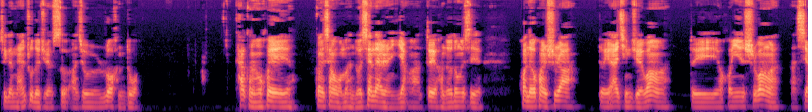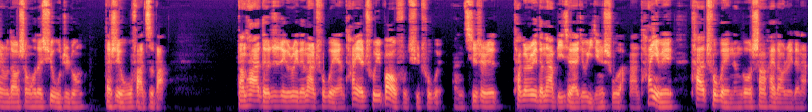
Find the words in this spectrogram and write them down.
这个男主的角色啊，就弱很多。他可能会更像我们很多现代人一样啊，对很多东西患得患失啊，对爱情绝望啊，对婚姻失望啊，啊，陷入到生活的虚无之中，但是又无法自拔。当他得知这个瑞德娜出轨啊，他也出于报复去出轨嗯。其实他跟瑞德娜比起来就已经输了啊。他以为他出轨能够伤害到瑞德娜，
